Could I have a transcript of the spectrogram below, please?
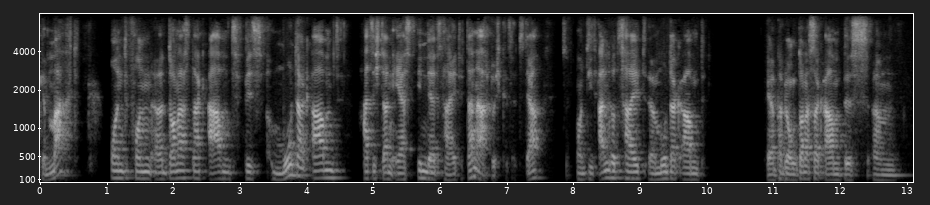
gemacht. Und von äh, Donnerstagabend bis Montagabend hat sich dann erst in der Zeit danach durchgesetzt. Ja, und die andere Zeit, äh, Montagabend, ja, pardon, Donnerstagabend bis, ähm,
